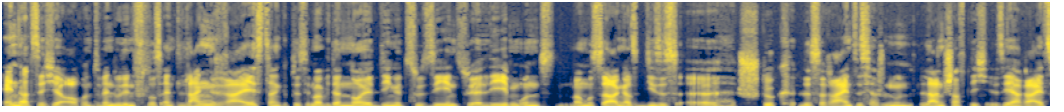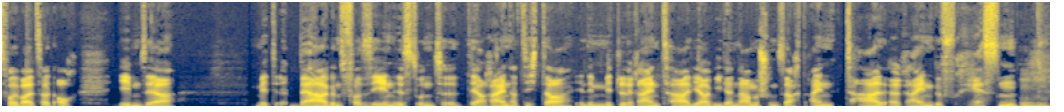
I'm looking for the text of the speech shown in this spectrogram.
ändert sich ja auch. Und wenn du den Fluss entlang reist, dann gibt es immer wieder neue Dinge zu sehen, zu erleben. Und man muss sagen, also dieses äh, Stück des Rheins ist ja nun landschaftlich sehr reizvoll, weil es halt auch eben sehr mit Bergen versehen ist. Und äh, der Rhein hat sich da in dem Mittelrheintal, ja, wie der Name schon sagt, ein Tal reingefressen. Mhm.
